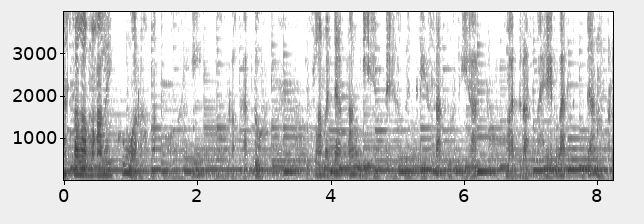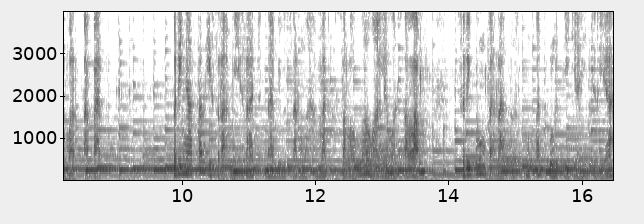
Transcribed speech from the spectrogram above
Assalamualaikum warahmatullahi wabarakatuh Selamat datang di MTS Negeri 1 Siak Madrasah Hebat dan Bermartabat Peringatan Isra Miraj Nabi besar Muhammad Sallallahu Alaihi Wasallam 1443 Hijriah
